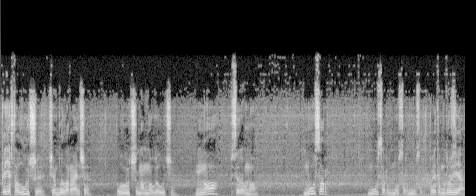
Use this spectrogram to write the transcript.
Конечно, лучше, чем было раньше, лучше, намного лучше, но все равно мусор, мусор, мусор, мусор. Поэтому, друзья,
